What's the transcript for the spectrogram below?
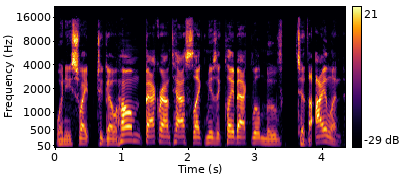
When you swipe to go home, background tasks like music playback will move to the island.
